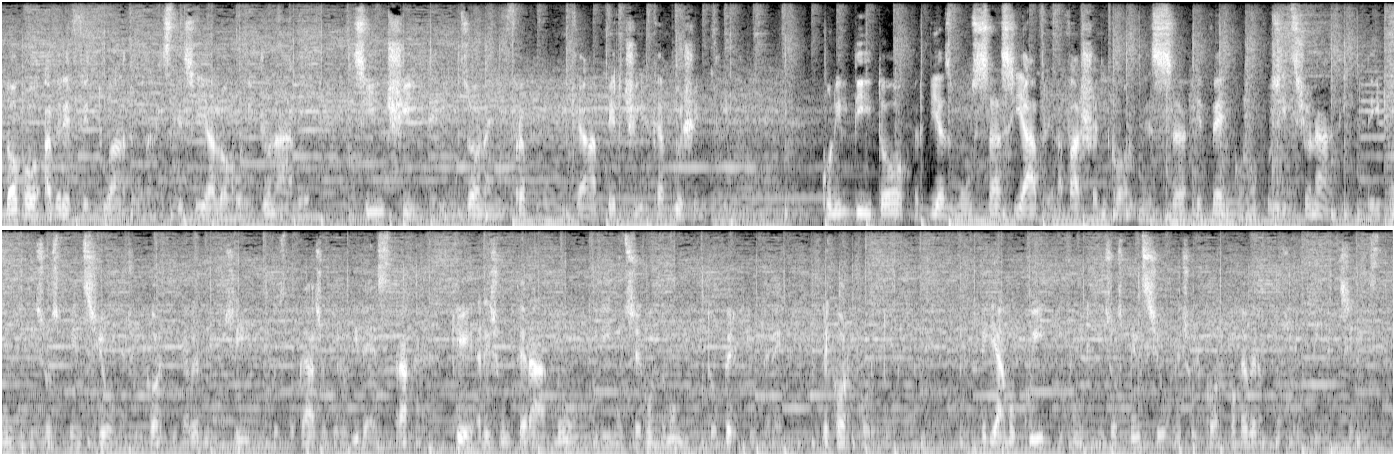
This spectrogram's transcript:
Dopo aver effettuato un'anestesia loco-regionale si incide in zona infrapubica per circa 2 cm. Con il dito, per via smussa, si apre la fascia di Colmes e vengono posizionati dei punti di sospensione sui corpi cavernosi, in questo caso quello di destra, che risulteranno utili in un secondo momento per chiudere le corporotomie. Vediamo qui i punti di sospensione sul corpo cavernoso di sinistra.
